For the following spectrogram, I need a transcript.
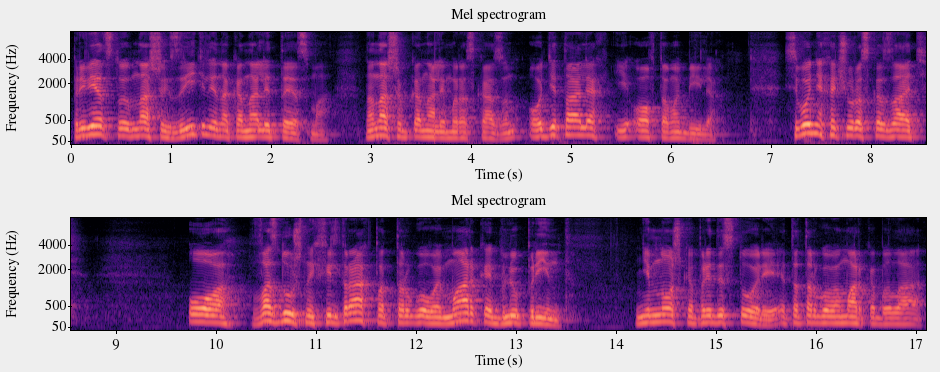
Приветствуем наших зрителей на канале Тесма. На нашем канале мы рассказываем о деталях и о автомобилях. Сегодня хочу рассказать о воздушных фильтрах под торговой маркой Blueprint. Немножко предыстории. Эта торговая марка была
